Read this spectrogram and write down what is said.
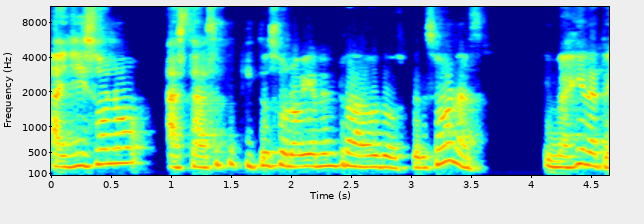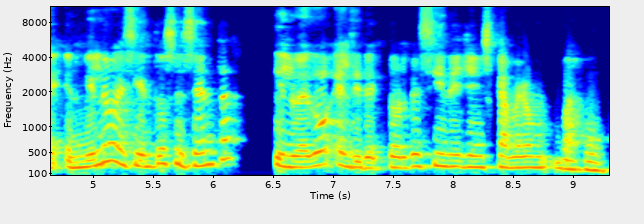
Allí solo, hasta hace poquito, solo habían entrado dos personas. Imagínate, en 1960 y luego el director de cine James Cameron bajó,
